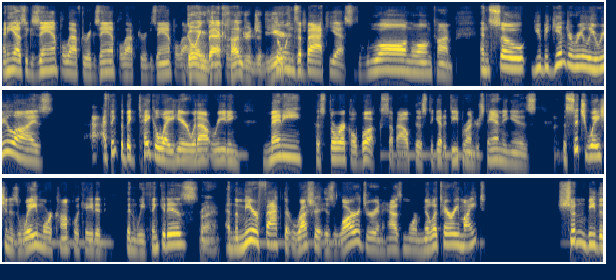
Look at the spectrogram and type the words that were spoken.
And he has example after example after example. After going example, back hundreds of years. Going back, yes, long, long time. And so you begin to really realize I think the big takeaway here, without reading many historical books about this to get a deeper understanding, is the situation is way more complicated than we think it is. Right. And the mere fact that Russia is larger and has more military might shouldn't be the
